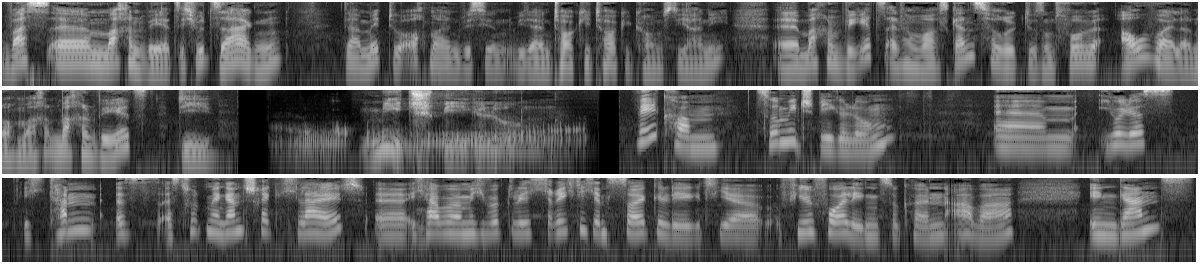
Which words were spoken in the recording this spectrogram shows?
Was ähm, machen wir jetzt? Ich würde sagen, damit du auch mal ein bisschen wieder in Talkie-Talkie kommst, Jani, äh, machen wir jetzt einfach mal was ganz Verrücktes. Und bevor wir Auweiler noch machen, machen wir jetzt die Mietspiegelung. Willkommen zur Mietspiegelung. Ähm, Julius, ich kann, es, es tut mir ganz schrecklich leid. Äh, ich habe mich wirklich richtig ins Zeug gelegt, hier viel vorlegen zu können, aber in ganz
